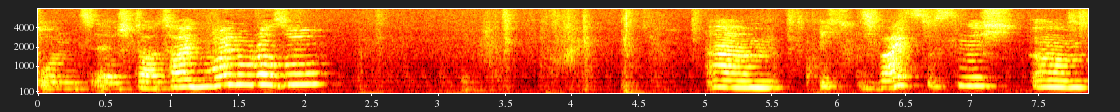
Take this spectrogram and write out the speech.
und äh, starte einen neuen oder so. Ähm, ich weiß es nicht. Ähm,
